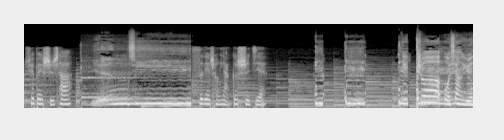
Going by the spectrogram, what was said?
却被时差撕裂成两个世界。你说我像云，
